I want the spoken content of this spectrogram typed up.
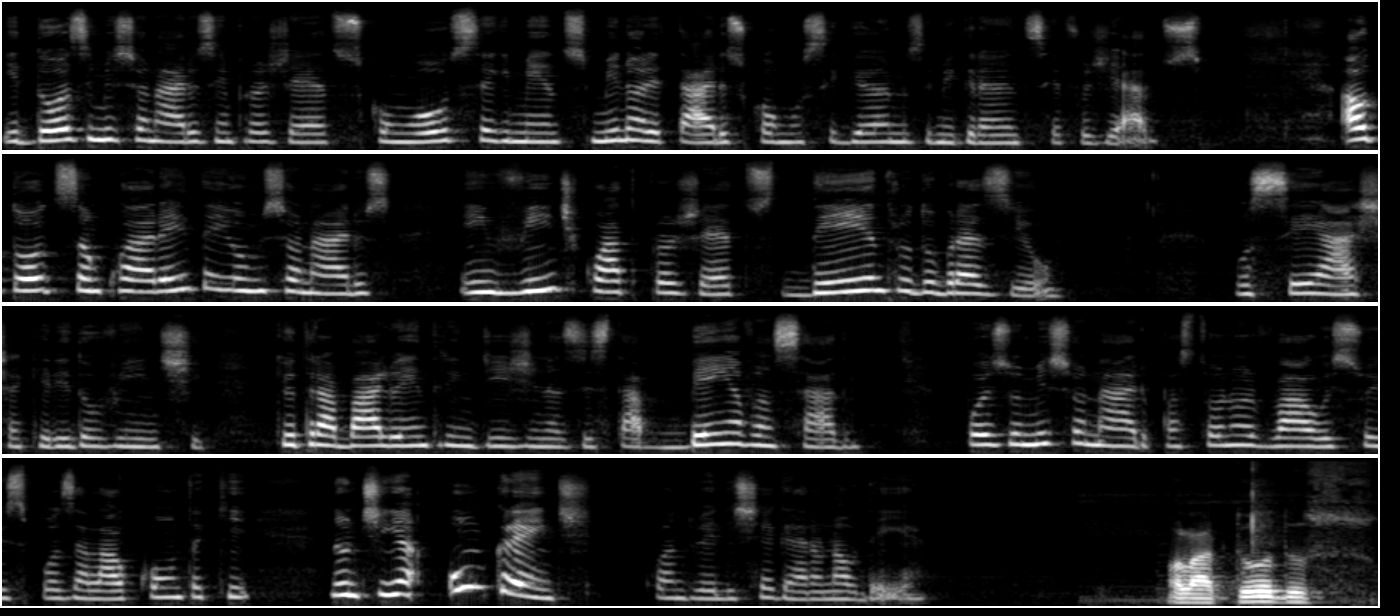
e 12 missionários em projetos com outros segmentos minoritários, como ciganos, imigrantes, refugiados. Ao todo, são 41 missionários em 24 projetos dentro do Brasil. Você acha, querido ouvinte, que o trabalho entre indígenas está bem avançado? Pois o missionário Pastor Norval e sua esposa Lau conta que não tinha um crente quando eles chegaram na aldeia. Olá a todos,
